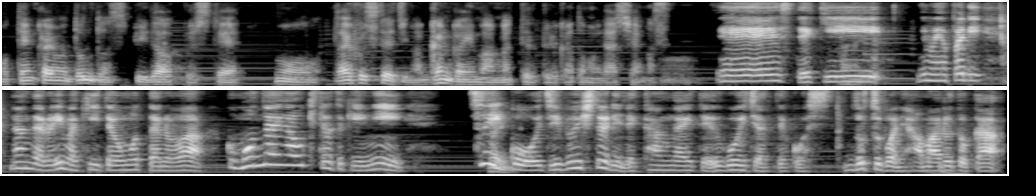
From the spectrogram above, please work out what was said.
もう展開もどんどんスピードアップして、もうライフステージがガンガン今上がってるという方もいらっしゃいます。ええ素敵、でもやっぱり、なんだろう、今聞いて思ったのは、こう問題が起きた時に、ついこう自分一人で考えて動いちゃって、こうし、ドツボにはまるとか、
